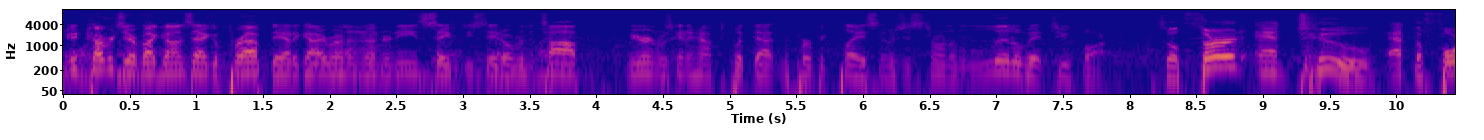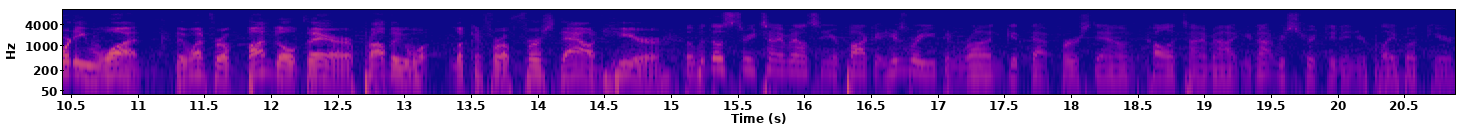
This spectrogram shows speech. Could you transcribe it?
good coverage there by Gonzaga Prep. They had a guy running underneath. Safety stayed over the top. Murin was going to have to put that in the perfect place, and it was just thrown a little bit too far. So third and two at the 41. They went for a bundle there, probably w- looking for a first down here. But with those three timeouts in your pocket, here's where you can run, get that first down, call a timeout. You're not restricted in your playbook here.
